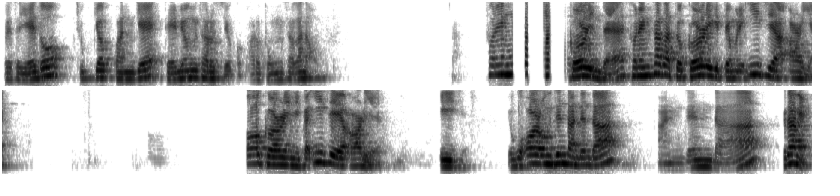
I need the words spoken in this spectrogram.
그래서 얘도 주격 관계 대명사로 쓰였고 바로 동사가 나옵니다. 자, 선행사가 girl인데 선행사가 더 girl이기 때문에 is야 are야. a girl이니까 is예요 are예요. is. 요거 are 오면 된다 안 된다? 안 된다. 그 다음에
